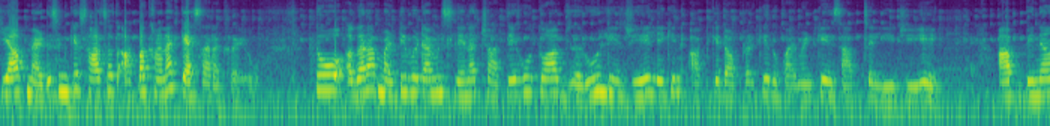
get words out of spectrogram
कि आप मेडिसिन के साथ साथ आपका खाना कैसा रख रहे हो। तो अगर आप मल्टीविटामिन लेना चाहते हो तो आप ज़रूर लीजिए, लेकिन आपके डॉक्टर के रिक्वायरमेंट के हिसाब से लीजिए। आप बिना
